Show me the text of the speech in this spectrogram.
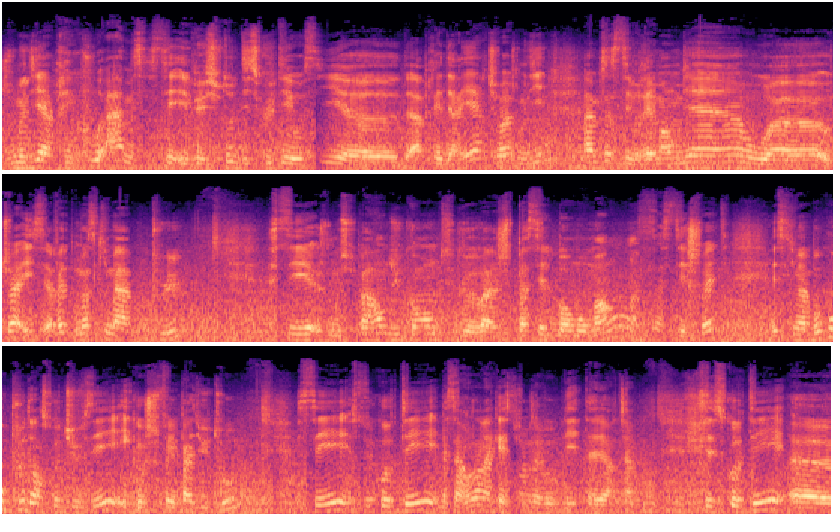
je me dis après coup, ah, mais ça c'était. Et puis surtout discuter aussi euh, après derrière, tu vois, je me dis, ah, mais ça c'était vraiment bien. Ou, euh, tu vois, et en fait, moi, ce qui m'a plu, c'est. Je me suis pas rendu compte que je passais le bon moment, ça c'était chouette. Et ce qui m'a beaucoup plu dans ce que tu faisais et que je fais pas du tout, c'est ce côté. ben, ça rejoint la question que j'avais oubliée tout à l'heure, tiens. C'est ce côté. euh,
